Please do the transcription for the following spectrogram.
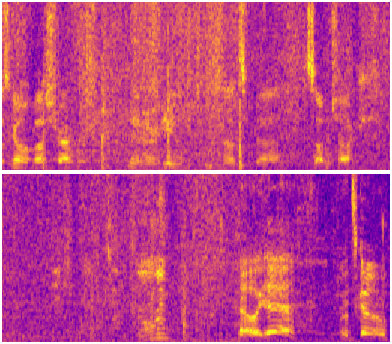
How's it going, bus traffic? Good, how are you? Not too bad. What's up, Chuck? Filming? Hell yeah! Let's go.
